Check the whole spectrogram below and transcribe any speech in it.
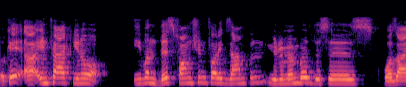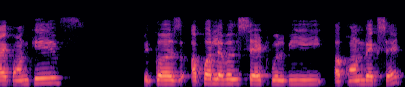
Okay uh, in fact you know even this function, for example, you remember this is quasi-concave because upper level set will be a convex set.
